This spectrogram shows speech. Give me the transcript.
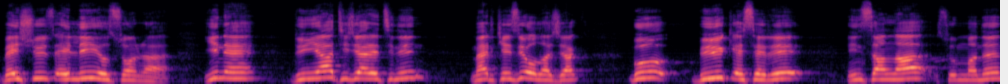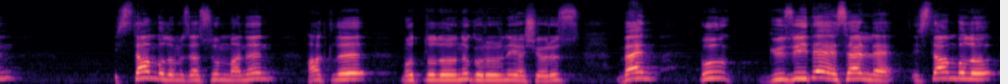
550 yıl sonra yine dünya ticaretinin merkezi olacak bu büyük eseri insanlığa sunmanın İstanbul'umuza sunmanın haklı mutluluğunu, gururunu yaşıyoruz. Ben bu güzide eserle İstanbul'u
